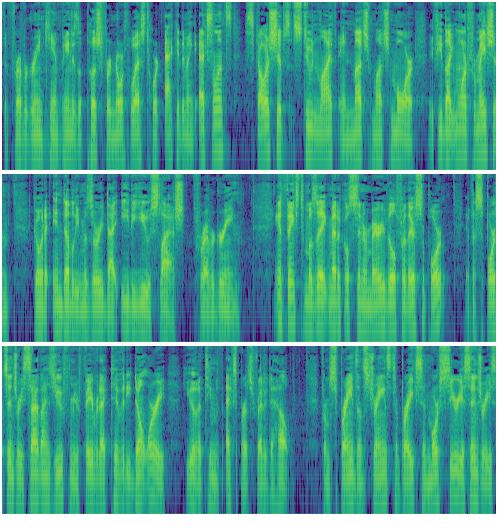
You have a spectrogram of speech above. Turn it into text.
The Forever Green campaign is a push for Northwest toward academic excellence, scholarships, student life, and much, much more. If you'd like more information, go to nwmissouri.edu slash forevergreen. And thanks to Mosaic Medical Center Maryville for their support. If a sports injury sidelines you from your favorite activity, don't worry. You have a team of experts ready to help. From sprains and strains to breaks and more serious injuries,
